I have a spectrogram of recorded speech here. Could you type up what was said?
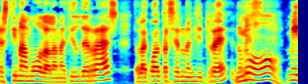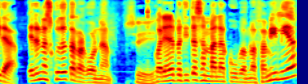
estimar molt a la Matilde Ras, de la qual, per cert, no hem dit res. No. Mira, era nascuda a Tarragona. Sí. Quan era petita se'n va anar a Cuba amb la família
